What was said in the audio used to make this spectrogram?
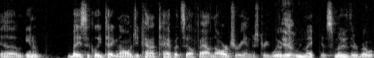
um, in a, basically technology kind of tap itself out in the archery industry. We Yeah. we make it smoother, but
